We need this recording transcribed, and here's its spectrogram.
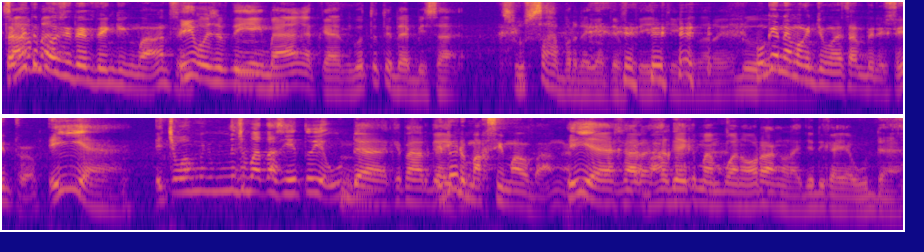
tapi itu positive thinking banget sih Iya positive thinking banget kan. Gue tuh tidak bisa susah bernegatif thinking. sebenarnya. Duh. mungkin emang cuma sampai di situ Iya, ya cuma sebatas itu ya udah kita hargai. itu udah maksimal banget Iya, har- hargai kemampuan orang lah. Jadi kayak udah.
